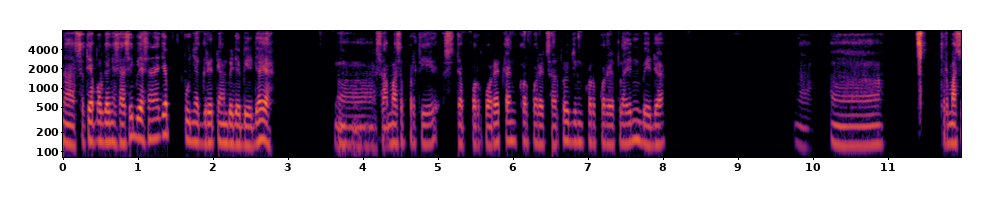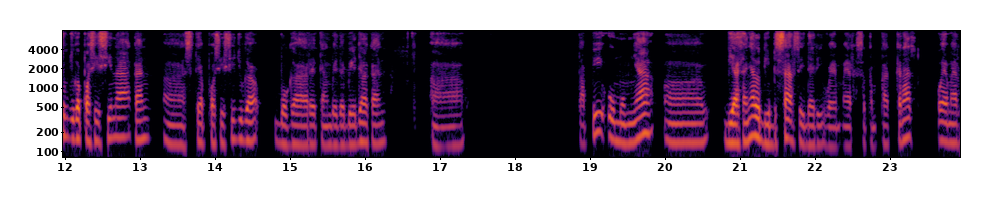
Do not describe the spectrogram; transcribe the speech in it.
Nah, setiap organisasi biasanya aja punya grade yang beda-beda ya. Mhm. Eh, sama seperti setiap corporate kan, corporate satu jeung corporate lain beda. Nah, eh, termasuk juga posisinya kan, eh, setiap posisi juga boga rate yang beda-beda kan. Eh, tapi umumnya eh, biasanya lebih besar sih dari UMR setempat karena UMR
